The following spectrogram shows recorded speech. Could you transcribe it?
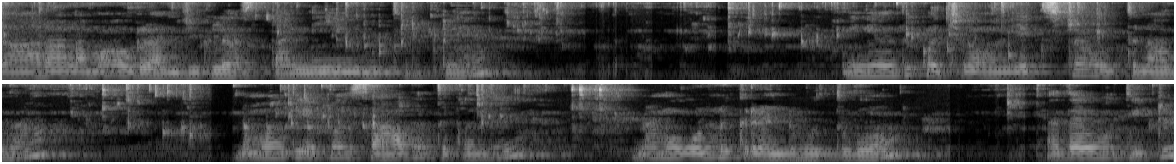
தாராளமாக ஒரு அஞ்சு கிளாஸ் தண்ணியும் ஊற்றிருக்கிறேன் நீங்கள் வந்து கொஞ்சம் எக்ஸ்ட்ரா ஊற்றினா தான் நம்ம வந்து எப்போ சாதத்துக்கு வந்து நம்ம ஒன்றுக்கு ரெண்டு ஊற்றுவோம் அதை ஊற்றிட்டு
